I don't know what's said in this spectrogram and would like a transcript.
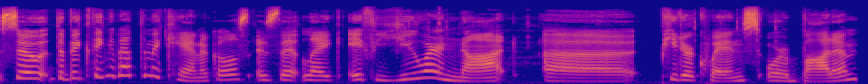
so the big thing about the mechanicals is that like if you are not uh Peter Quince or Bottom,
